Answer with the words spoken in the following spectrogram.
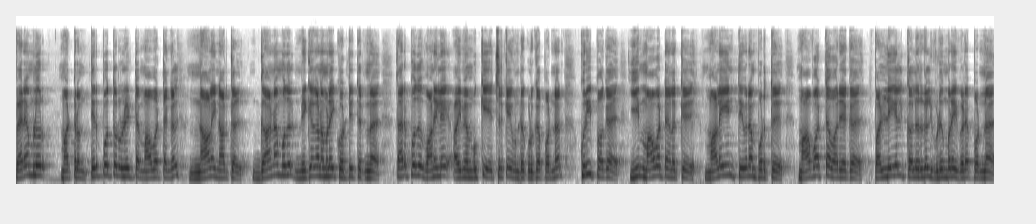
பெரம்பலூர் மற்றும் திருப்பத்தூர் உள்ளிட்ட மாவட்டங்கள் நாளை நாட்கள் கன முதல் மிக கனமழை கொட்டித்திருந்தன தற்போது வானிலை ஆய்வு முக்கிய எச்சரிக்கை ஒன்று கொடுக்கப்பட்டனர். குறிப்பாக இம்மாவட்டங்களுக்கு மழையின் தீவிரம் பொறுத்து மாவட்ட வாரியாக பள்ளிகள் கல்லூரிகள் விடுமுறை விடப்பட்டன.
